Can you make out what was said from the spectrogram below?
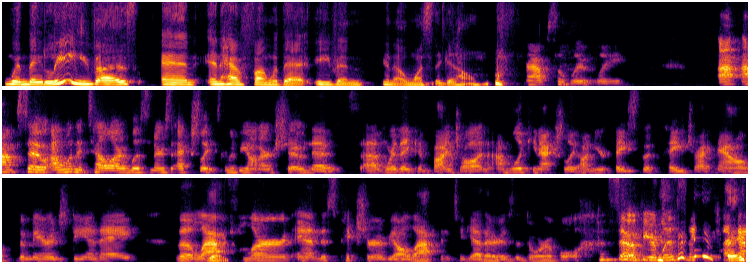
when they leave us and and have fun with that even you know once they get home. Absolutely I, um, so I want to tell our listeners. Actually, it's going to be on our show notes um, where they can find y'all. And I'm looking actually on your Facebook page right now. The marriage DNA, the laugh yes. and learn, and this picture of y'all laughing together is adorable. so if you're listening, check out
